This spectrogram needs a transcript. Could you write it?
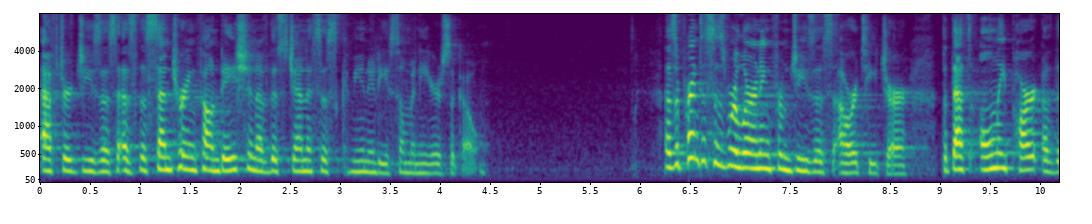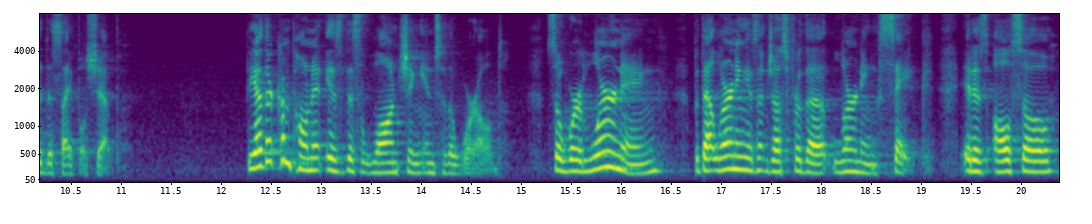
after Jesus as the centering foundation of this Genesis community so many years ago. As apprentices, we're learning from Jesus, our teacher, but that's only part of the discipleship. The other component is this launching into the world. So we're learning, but that learning isn't just for the learning's sake, it is also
